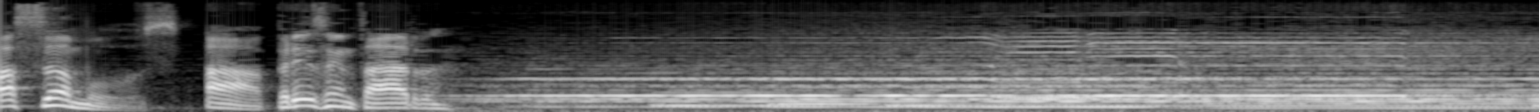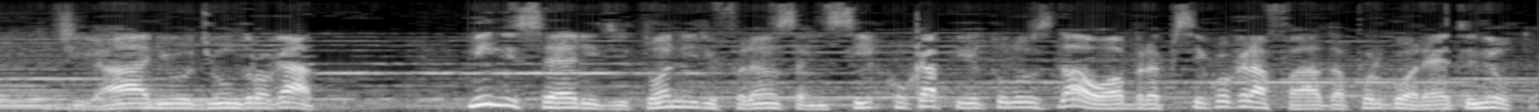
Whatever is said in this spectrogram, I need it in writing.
passamos a apresentar. Diário de um Drogado. Minissérie de Tony de França em cinco capítulos da obra psicografada por Gorete Newton.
